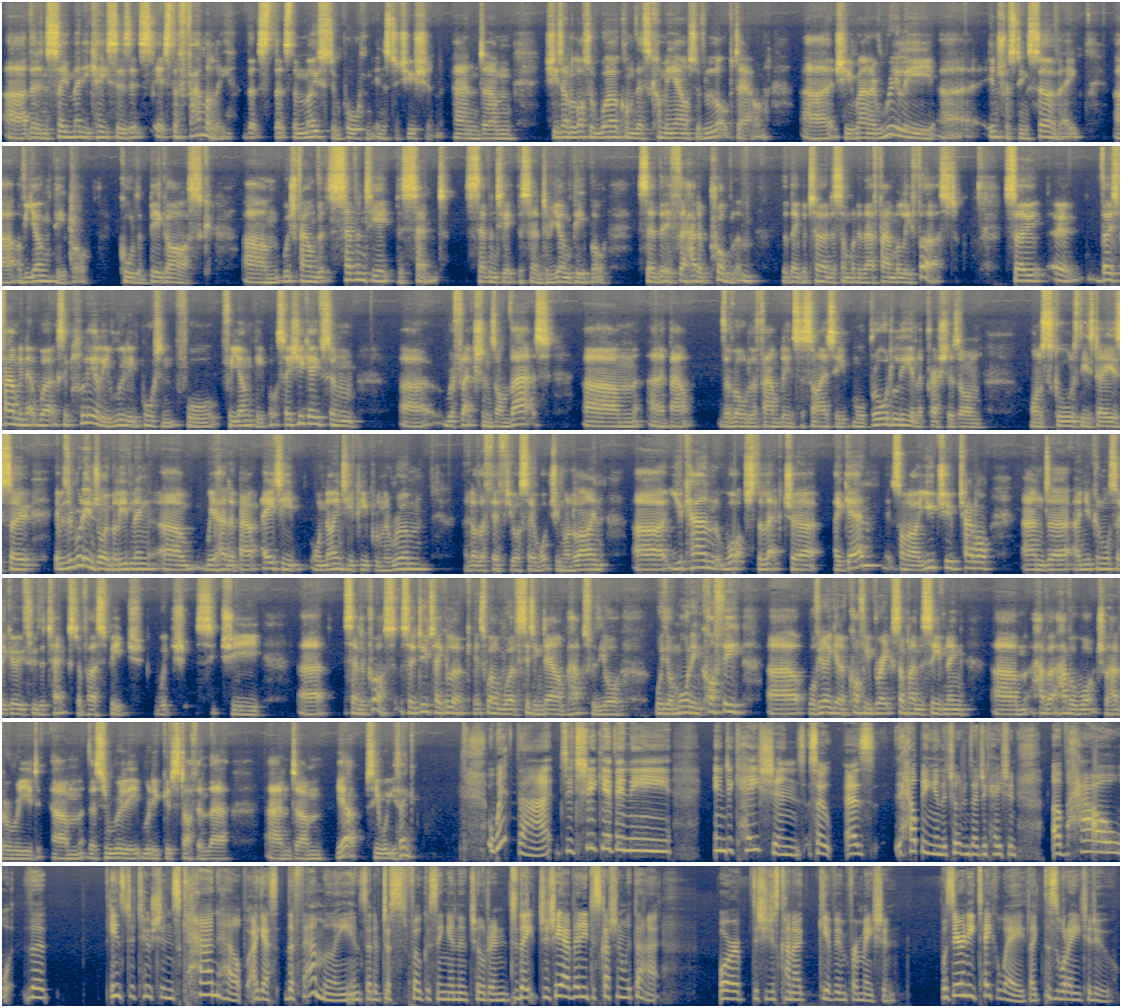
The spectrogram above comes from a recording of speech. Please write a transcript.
uh, that in so many cases it's it's the family that's that's the most important institution. And um, she's done a lot of work on this coming out of lockdown. Uh, she ran a really uh, interesting survey uh, of young people called the Big Ask um, which found that 78%, 78% of young people said that if they had a problem, that they would turn to someone in their family first. So uh, those family networks are clearly really important for for young people. So she gave some uh, reflections on that um, and about the role of the family in society more broadly and the pressures on on schools these days. So it was a really enjoyable evening. Uh, we had about 80 or 90 people in the room, another 50 or so watching online. Uh, you can watch the lecture again. It's on our YouTube channel, and uh, and you can also go through the text of her speech, which she uh, sent across. So do take a look. It's well worth sitting down, perhaps with your with your morning coffee, uh, or if you don't get a coffee break, sometime this evening um, have a have a watch or have a read. Um, there's some really really good stuff in there, and um, yeah, see what you think. With that, did she give any indications? So as helping in the children's education of how the institutions can help i guess the family instead of just focusing in the children did they did she have any discussion with that or did she just kind of give information was there any takeaway like this is what i need to do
